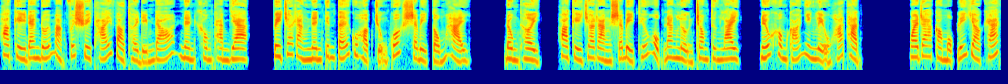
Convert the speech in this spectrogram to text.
Hoa Kỳ đang đối mặt với suy thoái vào thời điểm đó nên không tham gia vì cho rằng nền kinh tế của Hợp chủng quốc sẽ bị tổn hại. Đồng thời, Hoa Kỳ cho rằng sẽ bị thiếu hụt năng lượng trong tương lai nếu không có nhiên liệu hóa thạch. Ngoài ra còn một lý do khác,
